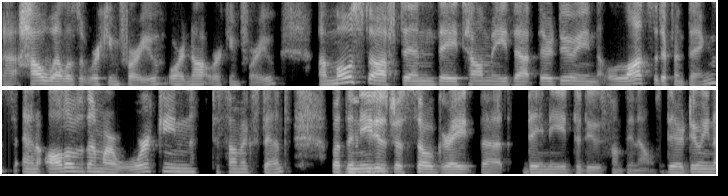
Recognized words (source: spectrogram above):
uh, how well is it working for you or not working for you. Uh, most often, they tell me that they're doing lots of different things and all of them are working to some extent, but the mm-hmm. need is mm-hmm. just so great that they need to do something else. They're doing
